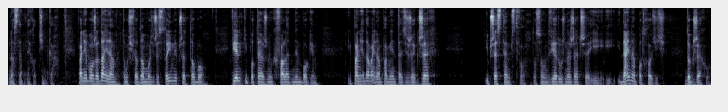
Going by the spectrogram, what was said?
w następnych odcinkach. Panie Boże, daj nam tą świadomość, że stoimy przed Tobą, wielkim, potężnym, chwalebnym Bogiem. I Panie, dawaj nam pamiętać, że grzech i przestępstwo to są dwie różne rzeczy i, i, i daj nam podchodzić do grzechu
